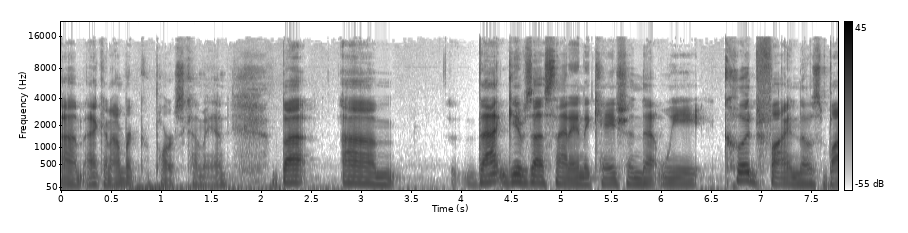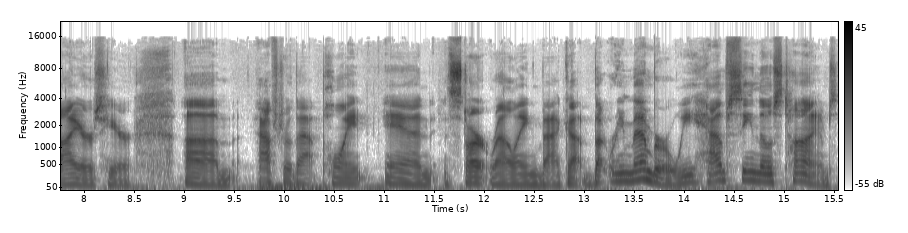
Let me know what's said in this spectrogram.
um, economic reports come in. But um, that gives us that indication that we could find those buyers here um, after that point and start rallying back up. But remember, we have seen those times,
